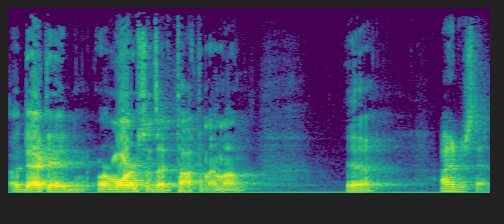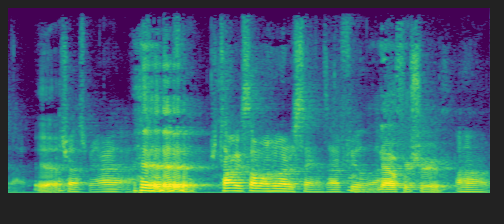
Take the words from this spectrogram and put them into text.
a decade or more since I've talked to my mom. Yeah, I understand that. Yeah. Trust me. I, you're talking to someone who understands. I feel that. no, for sure. Um,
